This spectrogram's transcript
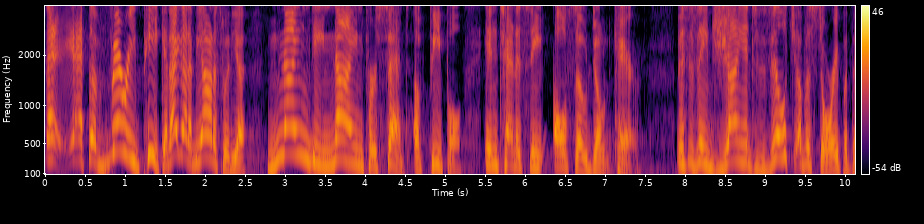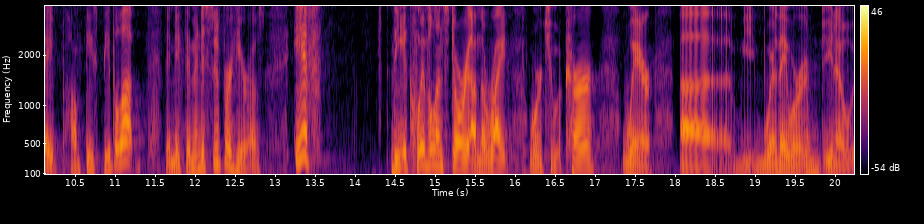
At the very peak, and I got to be honest with you, 99% of people in Tennessee also don't care. This is a giant zilch of a story, but they pump these people up. They make them into superheroes. If the equivalent story on the right were to occur, where uh, where they were, you know,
